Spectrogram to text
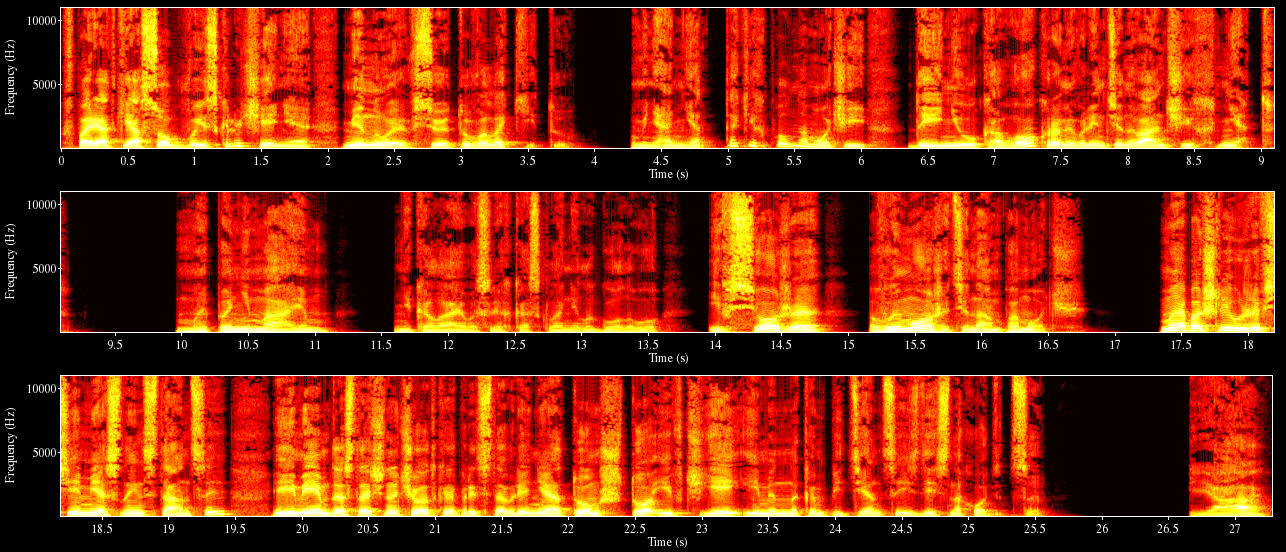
в порядке особого исключения, минуя всю эту волокиту. У меня нет таких полномочий, да и ни у кого, кроме Валентина Ивановича, их нет. — Мы понимаем, — Николаева слегка склонила голову, — и все же вы можете нам помочь. Мы обошли уже все местные инстанции и имеем достаточно четкое представление о том, что и в чьей именно компетенции здесь находится. — Я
